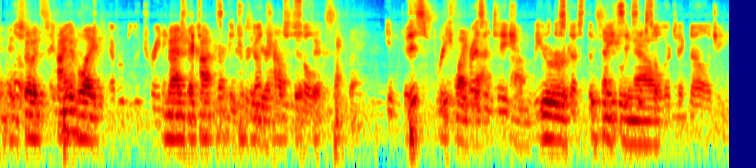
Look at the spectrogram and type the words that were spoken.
And so it's kind of like, imagine a contractor comes into your house to fix something. In this brief like presentation, Um, we will discuss the essentially basics now- of solar technology.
